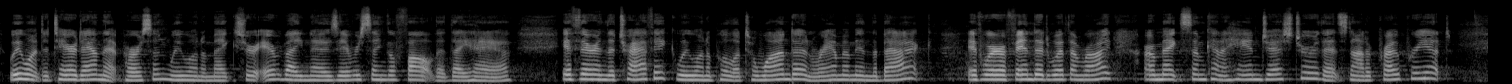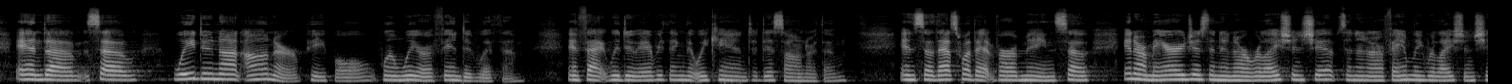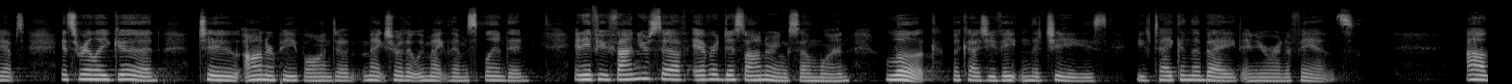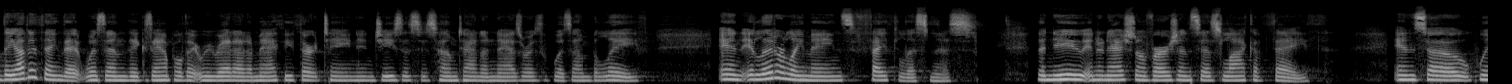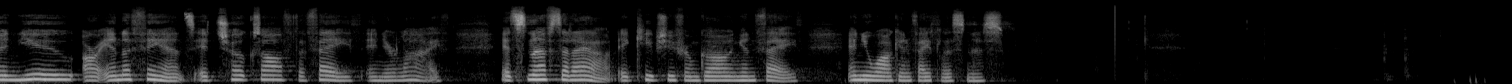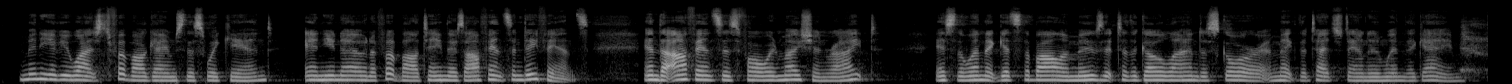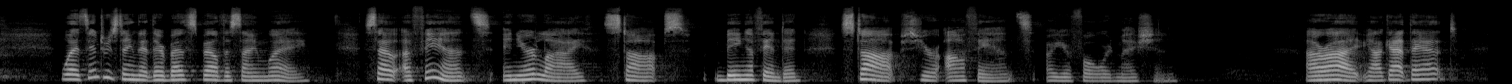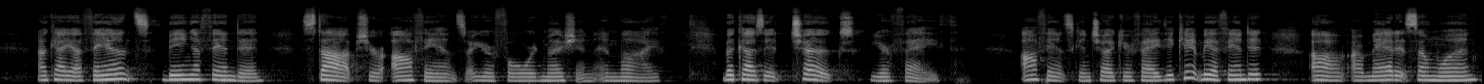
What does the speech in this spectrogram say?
We want to tear down that person. We want to make sure everybody knows every single fault that they have. If they're in the traffic, we want to pull a Towanda and ram them in the back if we're offended with them, right? Or make some kind of hand gesture that's not appropriate. And um, so we do not honor people when we are offended with them. In fact, we do everything that we can to dishonor them. And so that's what that verb means. So in our marriages and in our relationships and in our family relationships, it's really good to honor people and to make sure that we make them splendid. And if you find yourself ever dishonoring someone, look because you've eaten the cheese, you've taken the bait, and you're an offense. Uh, the other thing that was in the example that we read out of Matthew 13 in Jesus' hometown of Nazareth was unbelief. And it literally means faithlessness. The New International Version says lack of faith. And so when you are in offense, it chokes off the faith in your life. It snuffs it out. It keeps you from growing in faith. And you walk in faithlessness. Many of you watched football games this weekend, and you know in a football team there's offense and defense. And the offense is forward motion, right? It's the one that gets the ball and moves it to the goal line to score and make the touchdown and win the game. Well, it's interesting that they're both spelled the same way. So, offense in your life stops, being offended, stops your offense or your forward motion. All right, y'all got that? Okay, offense, being offended, stops your offense or your forward motion in life because it chokes your faith. Offense can choke your faith. You can't be offended uh, or mad at someone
